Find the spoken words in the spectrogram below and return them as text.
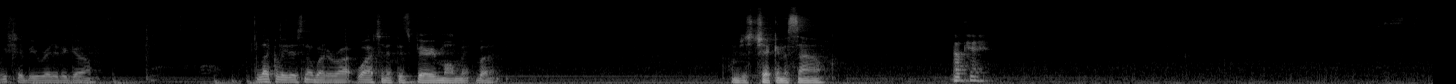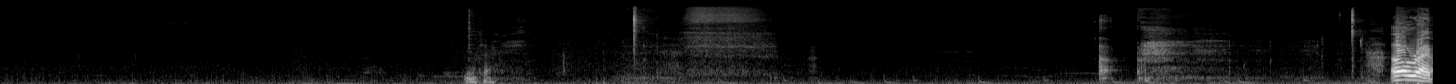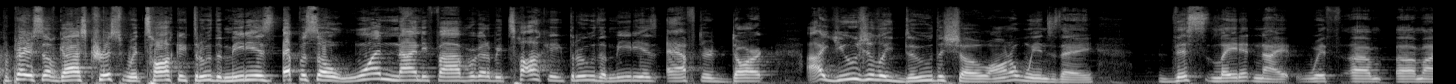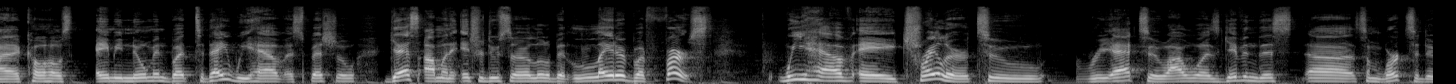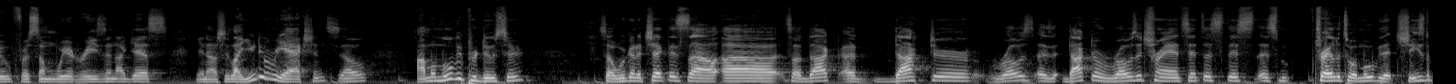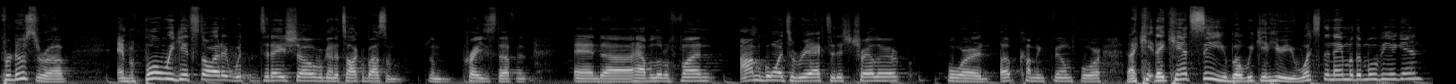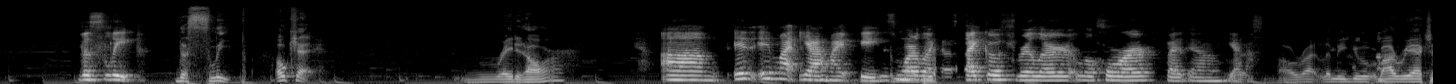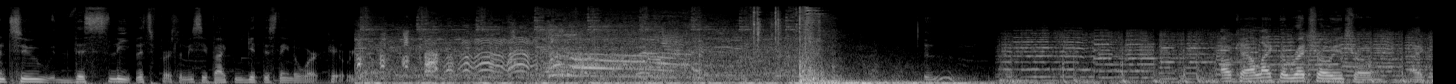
we should be ready to go. Luckily, there's nobody watching at this very moment, but I'm just checking the sound. Okay. Okay. All right, prepare yourself, guys. Chris, we're talking through the media's episode 195. We're going to be talking through the media's after dark. I usually do the show on a Wednesday this late at night with um, uh, my co host, Amy Newman. But today we have a special guest. I'm going to introduce her a little bit later. But first, we have a trailer to react to. I was given this uh, some work to do for some weird reason. I guess you know she's like, you do reactions, so I'm a movie producer. So we're gonna check this out. Uh, so doc, uh, Dr. Rose, uh, Dr. Rosa Tran sent us this this trailer to a movie that she's the producer of. And before we get started with today's show, we're gonna talk about some some crazy stuff and and uh, have a little fun. I'm going to react to this trailer for an upcoming film for I can't, they can't see you, but we can hear you. What's the name of the movie again? The Sleep. The Sleep. Okay. Rated R. Um, it, it might yeah, it might be. It's it more like be. a psycho thriller, a little horror, but um, yeah. Yes. All right, let me give my reaction to this sleep. Let's first let me see if I can get this thing to work. Here we go. Okay, I like the retro intro. Like,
